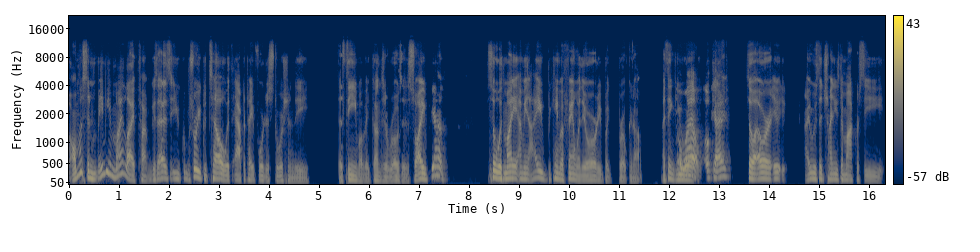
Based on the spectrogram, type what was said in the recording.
almost in maybe in my lifetime, because as you, I'm sure you could tell with Appetite for Distortion, the, the theme of it, Guns N' Roses. So I, yeah so with my, I mean, I became a fan when they were already like, broken up. I think you oh, were, wow okay so, or it, I was the Chinese democracy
